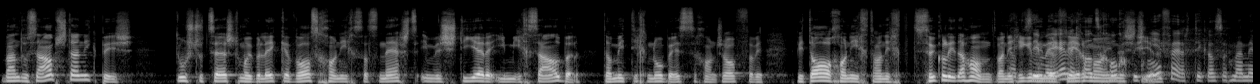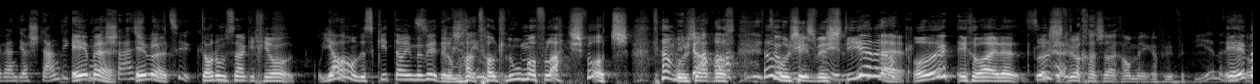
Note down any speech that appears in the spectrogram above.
Wenn du selbstständig bist, tust du zuerst mal überlegen, was kann ich als nächstes investieren in mich selber, damit ich noch besser kann arbeiten kann. Weil, weil da kann ich, da habe ich die Zügel in der Hand, wenn ich in eine Firma als Koch bist du investiere. nie fertig. Also ich meine, wir werden ja ständig Eben, scheiß eben. Spielzeug. Darum sage ich ja, ja, Ja. und es gibt auch immer wieder. Und wenn du halt Luma-Fleisch willst, dann musst du Ja, einfach dann musst Beispiel. investieren, Ja. oder? Ich meine, sonst... Dafür kannst du eigentlich auch mega viel verdienen. Eben,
